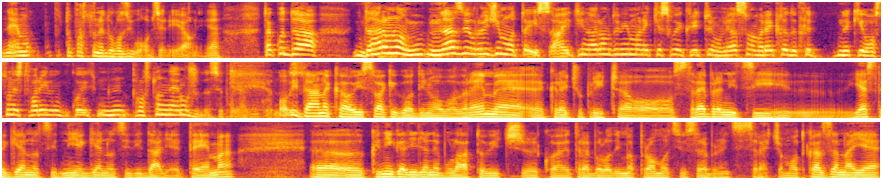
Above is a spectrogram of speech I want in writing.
ne, to prosto ne dolazi u obzir, jel? Ja. Tako da, naravno, nazve uređujemo taj sajt i naravno da mi ima neke svoje kriterijume, ali ja sam vam rekla da neke osnovne stvari kojih prosto ne može da se pojavi kod nas. Ovi dana kao i svake godine ovo vreme e, kreću priče o Srebrenici, e, jeste genocid, nije genocid i dalje je tema. E, knjiga Ljiljane Bulatović koja je trebalo da ima promociju Srebrenici srećom otkazana je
